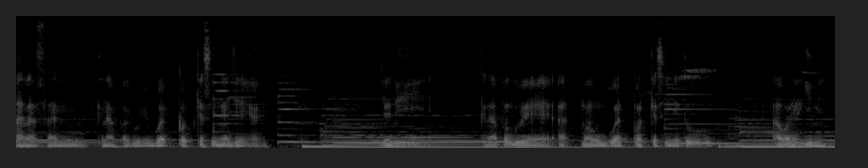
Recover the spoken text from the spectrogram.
alasan kenapa gue buat podcast ini aja ya. Jadi kenapa gue mau buat podcast ini tuh awalnya gini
